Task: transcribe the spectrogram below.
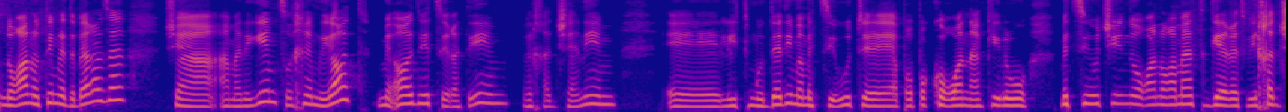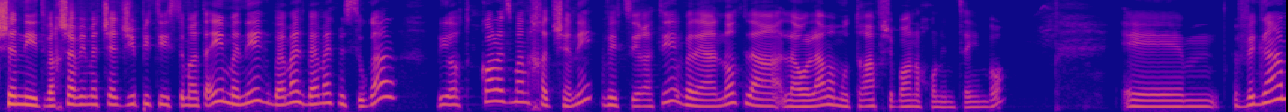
נורא נוטים לדבר על זה, שהמנהיגים צריכים להיות מאוד יצירתיים וחדשנים, אה, להתמודד עם המציאות, אה, אפרופו קורונה, כאילו מציאות שהיא נורא נורא מאתגרת והיא חדשנית, ועכשיו עם הצ'אט GPT, זאת אומרת, האם מנהיג באמת באמת מסוגל להיות כל הזמן חדשני ויצירתי ולהיענות לעולם המוטרף שבו אנחנו נמצאים בו? אמ, וגם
